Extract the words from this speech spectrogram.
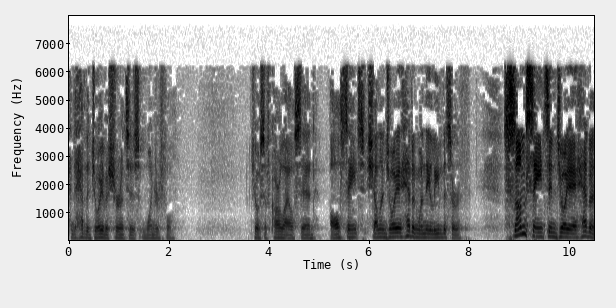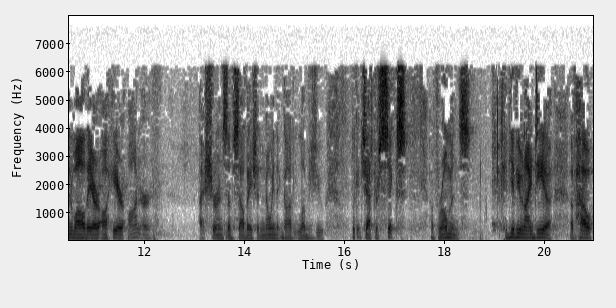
and to have the joy of assurance is wonderful. Joseph Caryl said, All saints shall enjoy a heaven when they leave this earth. Some saints enjoy a heaven while they are here on earth. Assurance of salvation, knowing that God loves you. Look at chapter 6 of Romans to give you an idea of how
